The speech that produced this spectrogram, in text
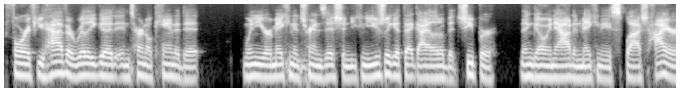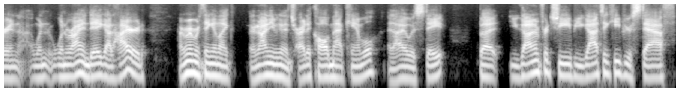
for if you have a really good internal candidate when you're making a transition, you can usually get that guy a little bit cheaper than going out and making a splash hire. And when when Ryan Day got hired, I remember thinking like they're not even going to try to call Matt Campbell at Iowa State, but you got him for cheap. You got to keep your staff,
